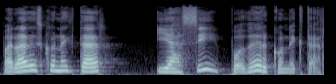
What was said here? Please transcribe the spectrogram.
para desconectar y así poder conectar.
